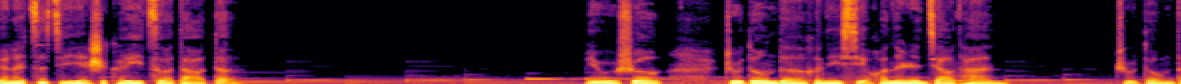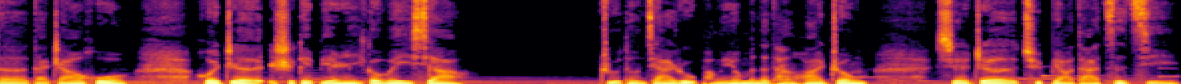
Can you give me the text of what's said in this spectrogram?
原来自己也是可以做到的。比如说，主动的和你喜欢的人交谈，主动的打招呼，或者是给别人一个微笑，主动加入朋友们的谈话中，学着去表达自己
